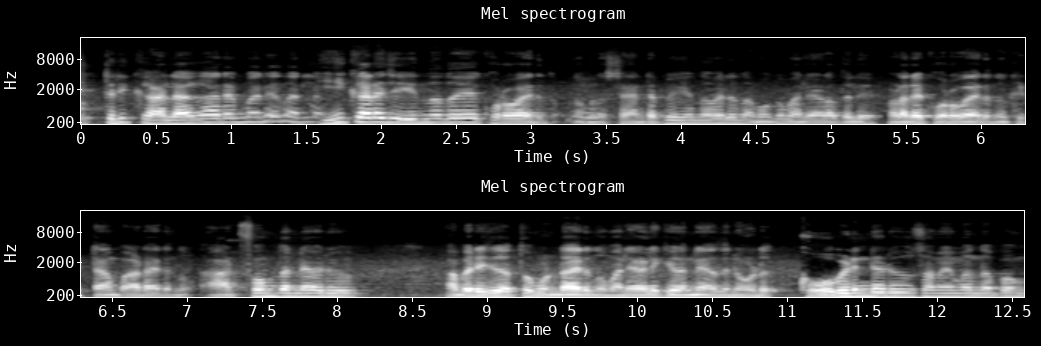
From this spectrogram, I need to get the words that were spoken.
ഒത്തിരി കലാകാരന്മാരെ നല്ല ഈ കല ചെയ്യുന്നത് കുറവായിരുന്നു. നമ്മൾ സ്റ്റാൻഡപ്പ് ചെയ്യുന്നവർ നമുക്ക് മലയാളത്തിൽ വളരെ കുറവായിരുന്നു. കിട്ടാൻ പാടായിരുന്നു. ആർട്ട് ഫോം തന്നെ ഒരു അപരിചിതത്വം ഉണ്ടായിരുന്നു മലയാളിക്ക് തന്നെ അതിനോട്. കോവിഡിന്റെ ഒരു സമയം വന്നപ്പം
